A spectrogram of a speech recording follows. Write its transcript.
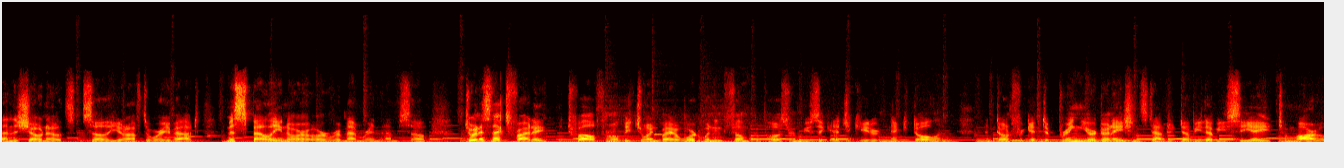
in the show notes so you don't have to worry about misspelling or, or remembering them. So join us next Friday, the 12th, and we'll be joined by award winning film composer and music educator Nick Dolan. And don't forget to bring your donations down to WWCA tomorrow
